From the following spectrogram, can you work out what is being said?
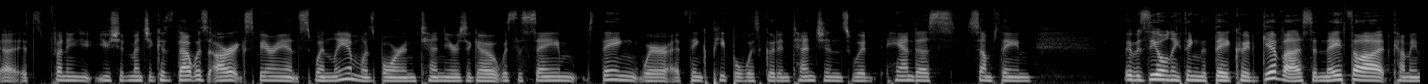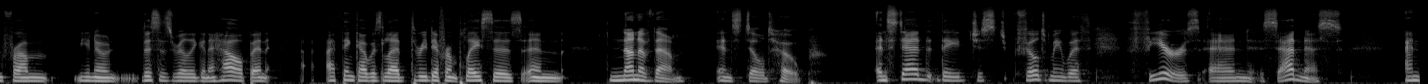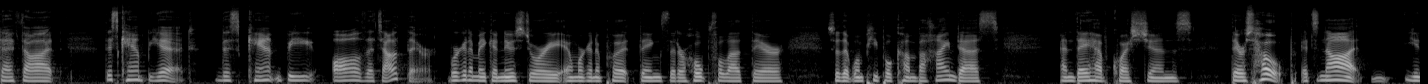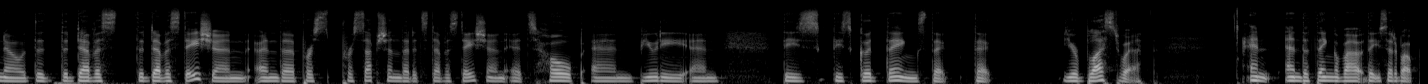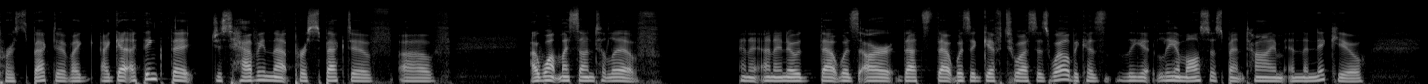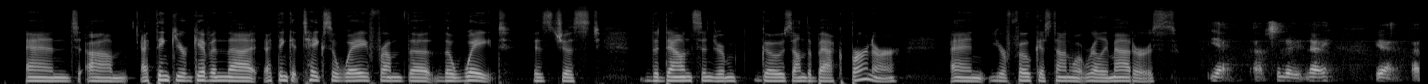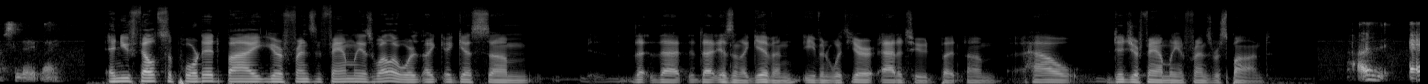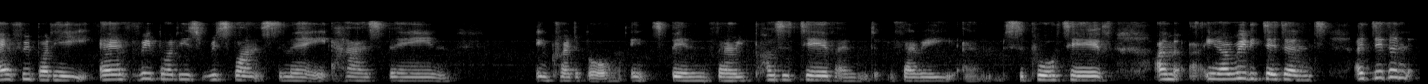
Uh, it's funny you, you should mention because that was our experience when Liam was born 10 years ago. It was the same thing where I think people with good intentions would hand us something. It was the only thing that they could give us, and they thought coming from, you know, this is really going to help. And I think I was led three different places, and none of them instilled hope. Instead, they just filled me with fears and sadness. And I thought, this can't be it. This can't be all that's out there. We're going to make a news story and we're going to put things that are hopeful out there so that when people come behind us and they have questions, there's hope. It's not, you know, the the devast the devastation and the per- perception that it's devastation. It's hope and beauty and these these good things that that you're blessed with and and the thing about that you said about perspective i i get i think that just having that perspective of i want my son to live and I, and I know that was our that's that was a gift to us as well because Liam also spent time in the NICU and um, I think you're given that I think it takes away from the the weight is just the Down syndrome goes on the back burner and you're focused on what really matters. Yeah, absolutely. Yeah, absolutely. And you felt supported by your friends and family as well, or were, I, I guess um, that that that isn't a given, even with your attitude. But um, how did your family and friends respond? Uh, everybody, everybody's response to me has been incredible. It's been very positive and very um, supportive. I'm, you know, I really didn't. I didn't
